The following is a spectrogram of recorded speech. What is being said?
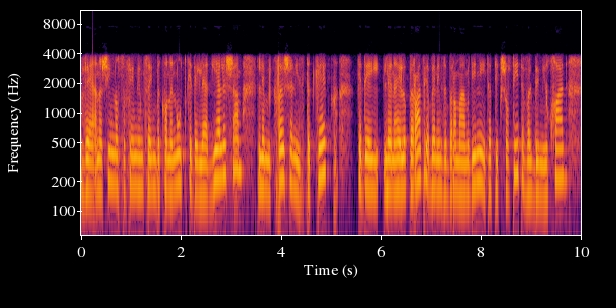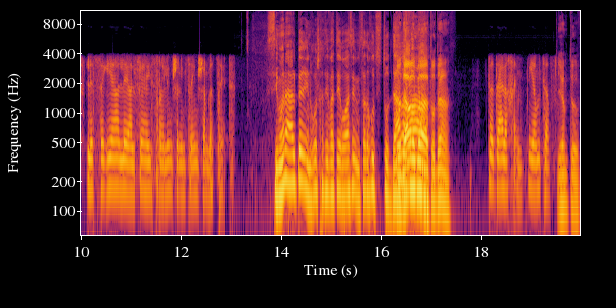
ואנשים נוספים נמצאים בכוננות כדי להגיע לשם, למקרה שנזדקק כדי לנהל אופרציה, בין אם זה ברמה המדינית, התקשורתית, אבל במיוחד לסייע לאלפי הישראלים שנמצאים שם לצאת. סימונה אלפרין, ראש חטיבת אירואסיה במשרד החוץ, תודה, תודה רבה. תודה רבה, תודה. תודה לכם, יום טוב. יום טוב.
